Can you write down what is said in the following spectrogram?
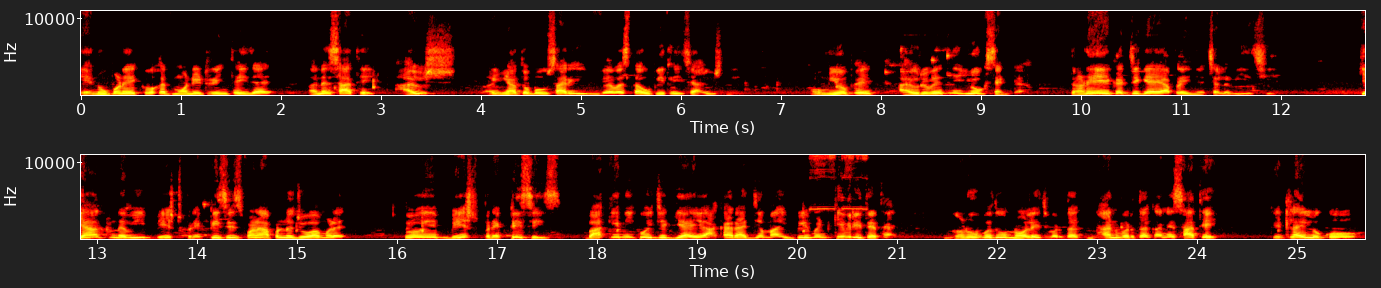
એનું પણ એક વખત મોનિટરિંગ થઈ જાય અને સાથે આયુષ, અહીંયા તો બહુ સારી વ્યવસ્થા ઊભી થઈ છે આયુષની. હોમિયોપેથ, આયુર્વેદ ને યોગ સેન્ટર. ત્રણેય એક જ જગ્યાએ આપણે અહીંયા ચલાવીએ છીએ. ક્યાંક નવી બેસ્ટ પ્રેક્ટિસીસ પણ આપણને જોવા મળે. તો એ બેસ્ટ પ્રેક્ટિસીસ બાકીની કોઈ જગ્યાએ આખા રાજ્યમાં ઇમ્પ્લિમેન્ટ કેવી રીતે થાય? ઘણું બધું નોલેજ વર્ધક જ્ઞાનવર્ધક અને સાથે કેટલાય લોકો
